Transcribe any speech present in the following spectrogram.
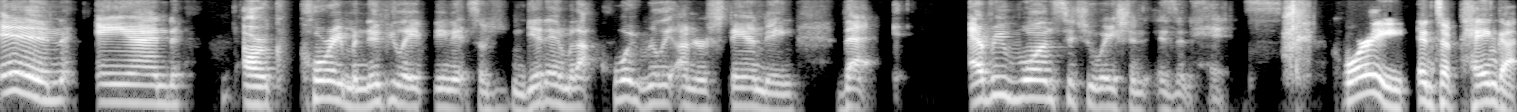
in and are Corey manipulating it so he can get in without Corey really understanding that everyone's situation isn't his. Corey and Topanga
